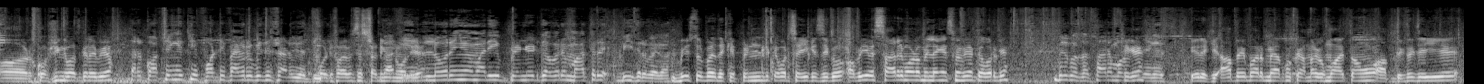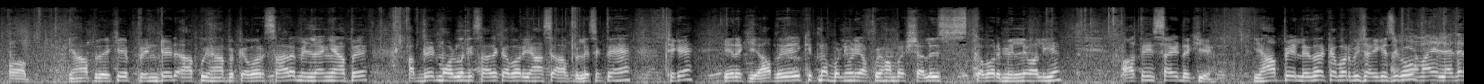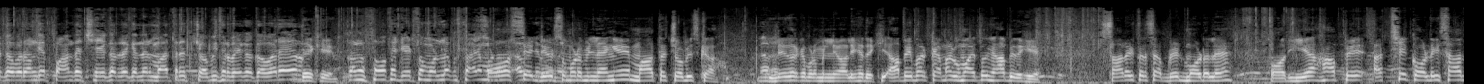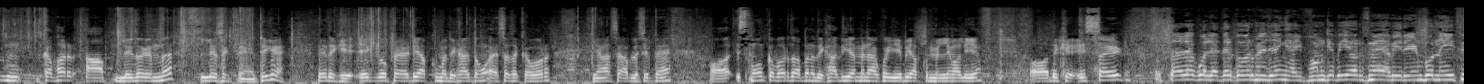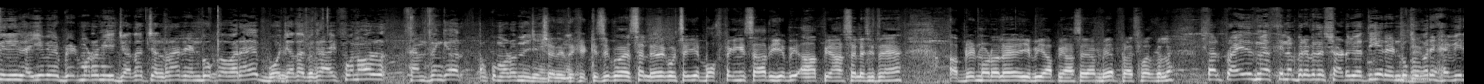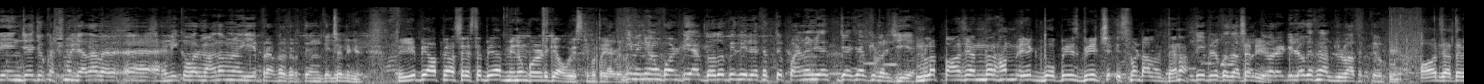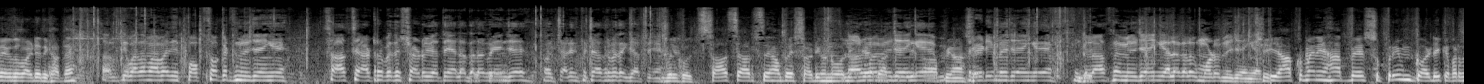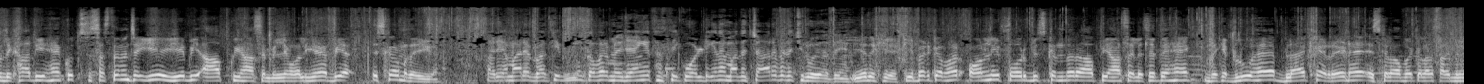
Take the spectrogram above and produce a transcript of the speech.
और कॉस्टिंग की बात करें भैया? सर कॉस्टिंग इसकी फोर्टी फाइव रुपीज़ से स्टार्ट हो जाती है। 45 से starting होने वाली है। लो रेंज में हमारी प्रिंटेड कवर है मात्र बीस रुपए का। बीस रुपए देखिए प्रिंटेड कवर चाहिए किसी को। अभी ये सारे मॉडल मिलेंगे इसमें भी कवर के? बिल्कुल सर सारे मॉडल मिल जाएँगे ये देखिए आप एक बार मैं आपको कैमरा घुमाता हूँ आप देखते जाइए और यहाँ पे देखिए प्रिंटेड आपको यहाँ पे कवर सारे मिल जाएँगे यहाँ पे। अपडेट मॉडल के सारे कवर यहाँ से आप ले सकते हैं। ठीक है? ये देखिए आप देखिए कितना बड़ी बड़ी आपको यहाँ पर चालीस कवर मिलने वाली है। आते हैं साइड देखिए। यहाँ पे लेदर कवर भी चाहिए किसी को। हमारे लेदर कवर होंगे पाँच से छह कलर के अंदर मात्र चौबीस रुपए का कवर है देखिए। कम सौ से डेढ़ सौ मॉडल सारे सौ से डेढ़ सौ मॉडल मिल जाएँगे मात्र चौबीस का लेदर कवर मिलने वाली है देखिए। आप एक बार कैमरा घुमाए तो यहाँ पे देखिए। सारे तरह से अपडेट मॉडल है और यहाँ पे अच्छे क्वालिटी के साथ कवर आप लेजर के अंदर ले सकते हैं ठीक है? ये देखिए एक दो वैरायटी आपको मैं दिखाता हूँ ऐसा ऐसा कवर यहाँ से आप ले सकते हैं। और स्मोक कवर तो आपने दिखा दिया मैंने आपको ये भी आपको मिलने वाली है। और देखिए इस साइड सर आपको लेदर कवर मिल जाएँगे आईफोन के भी और इसमें अभी रेनबो नई सीरीज़ आई है अपडेट मॉडल में ये ज़्यादा चल रहा है रेनबो कवर है बहुत ज़्यादा बिक रहा है आईफोन और सैमसंग के और आपको मॉडल मिल चलिए देखिए किसी को ऐसा लेदर को चाहिए बॉक्स पैकिंग के साथ ये भी आप यहाँ से ले सकते हैं। अपडेट मॉडल है ये भी आप यहाँ से प्राइस बात कर लें सर प्राइस इसमें अस्सी नब्बे रुपए से स्टार्ट हो जाती है। रेनबो कवर हैवी रेंज है जो कस्टमर ज़्यादा हैवी कवर माँगता है ये प्रेफर करते हैं उनके लिए। चलिए तो ये भी आप यहाँ से ले सकते मिनिमम क्वालिटी क्या होगी इसकी बताइए मिनिमम क्वांटिटी आप दो दो पीस भी ले सकते हो। पाँच में जैसे आपकी मर्ज़ी है। मतलब पाँच के अंदर हम एक दो पीस बीच इसमें डाल सकते हैं ना? जी बिल्कुल चलिए। वरायटी लोग इसमें आप डलवा सकते हो। और जाते हुए एक दो वाइडिया दिखाते हैं। उसके बाद हमारे पास पॉप सॉकेट मिल जाएँगे। सात से आठ रुपए से स्टार्ट हो जाते हैं अलग अलग रेंज है और चालीस पचास रुपए तक जाते हैं। बिल्कुल सात से आठ से यहाँ पे स्टार्टिंग होने वाली है मिल जाएँगे आप यहाँ मिल जाएँगे ग्लास में मिल जाएँगे अलग अलग मॉडल मिल जाएँगे आपको। मैंने यहाँ पे सुप्रीम क्वालिटी के कवर दिखा दिए हैं कुछ सस्ते में चाहिए ये भी आपको यहाँ से मिलने वाली है। भैया इसका बताइएगा अरे हमारे बाकी कवर मिल जाएँगे सस्ती क्वालिटी के अंदर मात्र चार रुपए से शुरू हो जाते हैं। ये देखिए कीपैड कवर ओनली फोर बीस के अंदर आप यहाँ से ले सकते हैं। देखिए ब्लू है ब्लैक है रेड है इसके अलावा कलर सारे मिल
